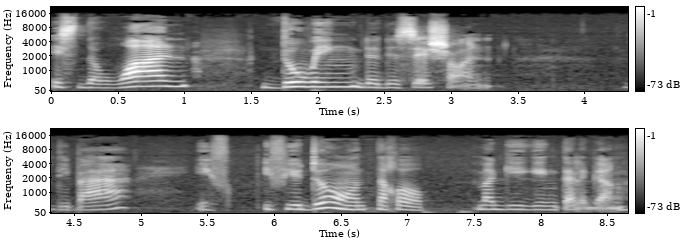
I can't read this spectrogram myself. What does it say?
is the one doing the decision. 'Di ba? If if you don't, nako, magiging talagang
